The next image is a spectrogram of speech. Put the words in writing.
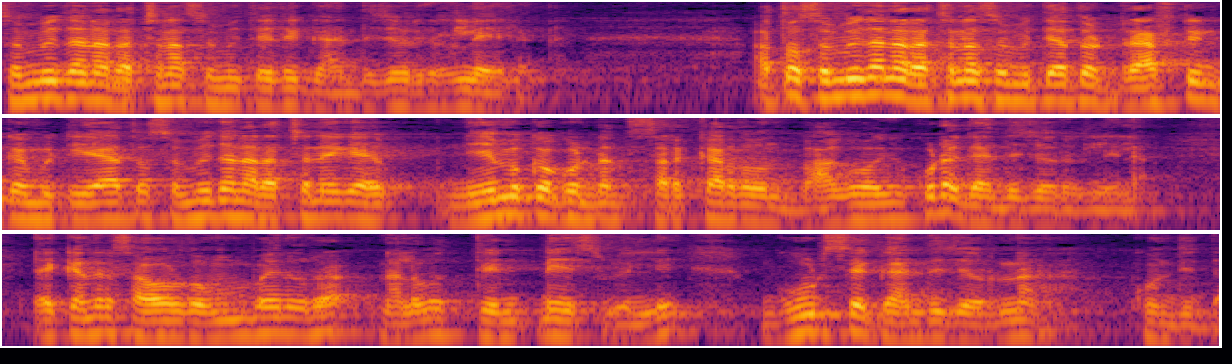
ಸಂವಿಧಾನ ರಚನಾ ಸಮಿತಿಯಲ್ಲಿ ಗಾಂಧೀಜಿಯವರು ಇರಲೇ ಇಲ್ಲ. ಅಥವಾ ಸಂವಿಧಾನ ರಚನಾ ಸಮಿತಿ ಅಥವಾ ಡ್ರಾಫ್ಟಿಂಗ್ ಕಮಿಟಿ ಅಥವಾ ಸಂವಿಧಾನ ರಚನೆಗೆ ನೇಮಕಗೊಂಡಂಥ ಸರ್ಕಾರದ ಒಂದು ಭಾಗವಾಗಿ ಕೂಡ ಗಾಂಧೀಜಿಯವರು ಇರಲಿಲ್ಲ. ಯಾಕೆಂದರೆ ಸಾವಿರದ ಒಂಬೈನೂರ ನಲವತ್ತೆಂಟನೇ ಇಸ್ವಿಯಲ್ಲಿ ಗೂಡ್ಸೆ ಗಾಂಧೀಜಿಯವ್ರನ್ನ ಕೊಂದಿದ್ದ.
